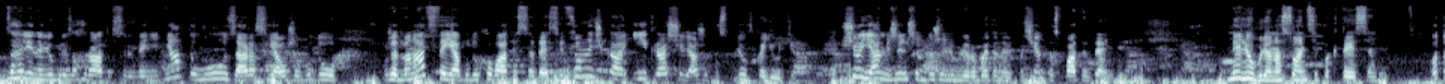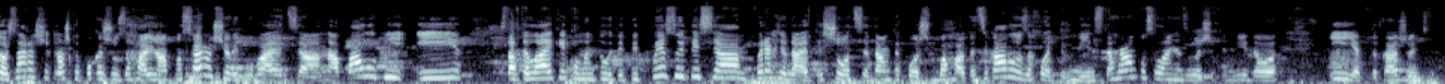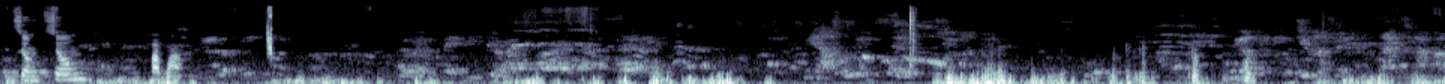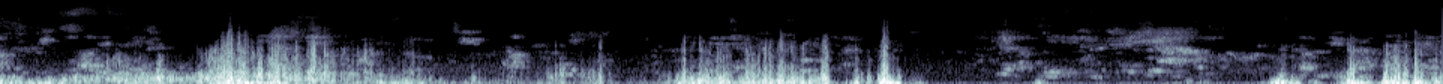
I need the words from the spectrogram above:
Взагалі не люблю загорати в середині дня, тому зараз я вже буду вже 12, я буду ховатися десь від сонечка і краще ляжу посплю в каюті. Що я, між іншим, дуже люблю робити на відпочинку, спати вдень. Не люблю на сонці пектися. Отож, зараз ще трошки покажу загальну атмосферу, що відбувається на палубі. І ставте лайки, коментуйте, підписуйтеся, переглядайте, що це там також багато цікавого. Заходьте в мій інстаграм, посилання залишу під відео. І як то кажуть, цьом цьом, па-па.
